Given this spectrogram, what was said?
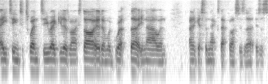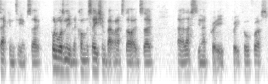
18 to 20 regulars when I started, and we're at 30 now. And, and I guess the next step for us is a is a second team. So probably wasn't even a conversation back when I started. So uh, that's you know pretty pretty cool for us.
